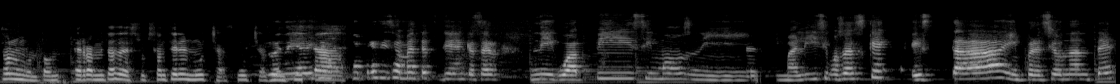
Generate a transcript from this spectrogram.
son un montón. Herramientas de destrucción tienen muchas, muchas. no precisamente tienen que ser ni guapísimos ni, malísimos. O sea, es que está impresionante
